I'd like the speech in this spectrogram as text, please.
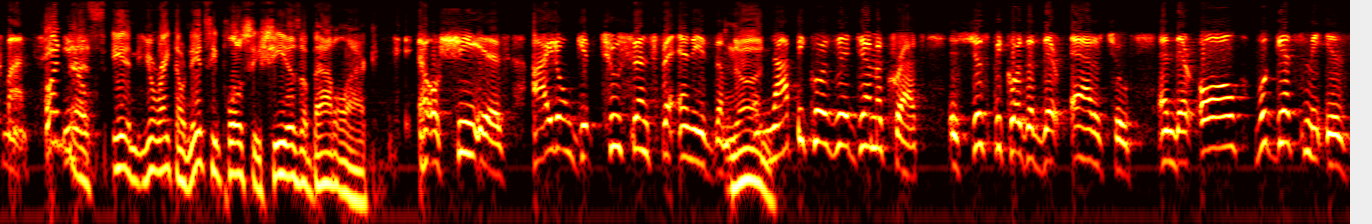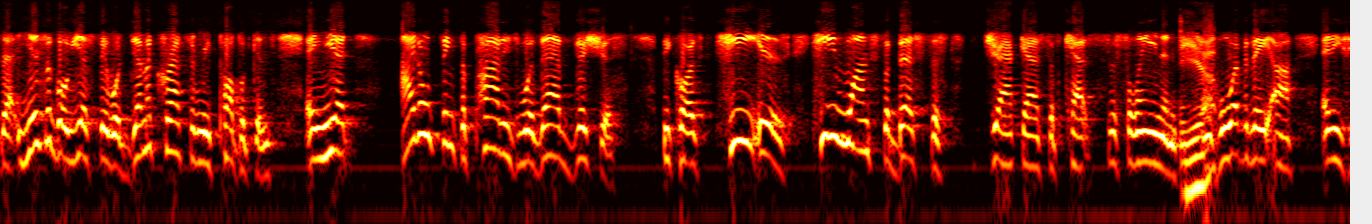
Come on. You know, Goodness. and you're right, though. Nancy Pelosi, she is a battle act. Oh, she is. I don't give two cents for any of them. None. Not because they're Democrats. It's just because of their attitude. And they're all, what gets me is that years ago, yes, they were Democrats and Republicans. And yet, I don't think the parties were that vicious because he is. he wants the best, this jackass of Cat Cicilline and, Yeah. and whoever they are. And he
